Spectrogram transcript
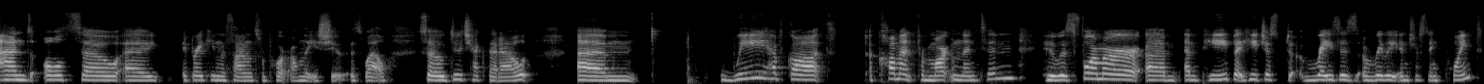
and also a, a, Breaking the Silence report on the issue as well. So do check that out. Um, we have got a comment from Martin Linton, who was former um, MP, but he just raises a really interesting point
